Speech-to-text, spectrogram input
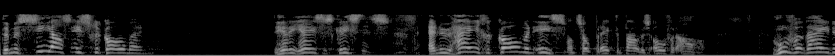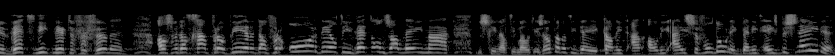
de Messias is gekomen. De Heer Jezus Christus. En nu Hij gekomen is, want zo preekte Paulus overal, hoeven wij de wet niet meer te vervullen. Als we dat gaan proberen, dan veroordeelt die wet ons alleen maar. Misschien had Timotheus ook wel het idee, ik kan niet aan al die eisen voldoen, ik ben niet eens besneden.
